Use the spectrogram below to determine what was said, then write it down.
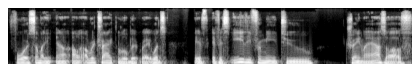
for somebody, and I'll, I'll retract a little bit, right? What's if if it's easy for me to train my ass off,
